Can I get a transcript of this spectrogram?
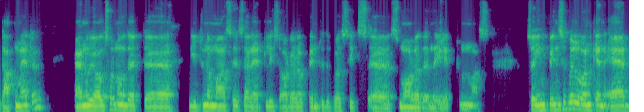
dark matter. And we also know that uh, neutrino masses are at least order of 10 to the power 6 uh, smaller than the electron mass. So in principle, one can add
